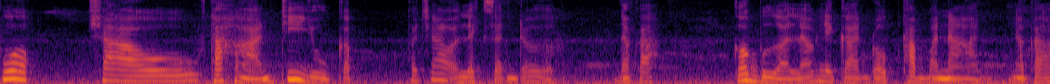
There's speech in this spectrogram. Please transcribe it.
พวกชาวทหารที่อยู่กับพระเจ้าอเล็กซานเดอร์นะคะ ก็เบื่อแล้วในการรบทำมานานนะคะ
